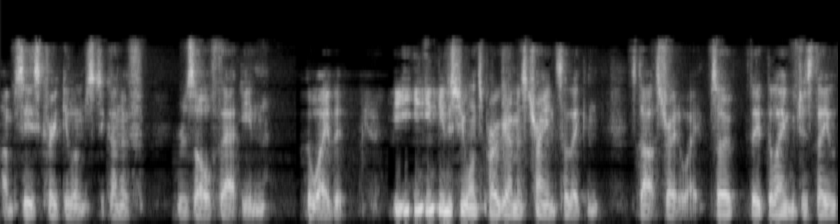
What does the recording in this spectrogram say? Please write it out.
um, CS curriculums to kind of resolve that in the way that industry wants programmers trained so they can start straight away. So the, the languages they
